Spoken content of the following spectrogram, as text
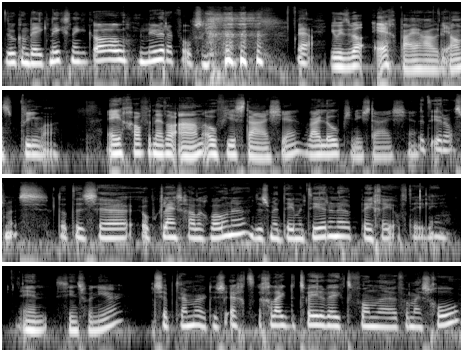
doe ik een week niks. En denk ik, oh, nu weer even opschieten. Je moet het wel echt bijhouden, Ja. dan is het prima. En je gaf het net al aan over je stage. Waar loop je nu stage? Het Erasmus. Dat is eh, op kleinschalig wonen. Dus met dementerende PG-afdeling. En sinds wanneer? September. Dus echt gelijk de tweede week van, eh, van mijn school.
